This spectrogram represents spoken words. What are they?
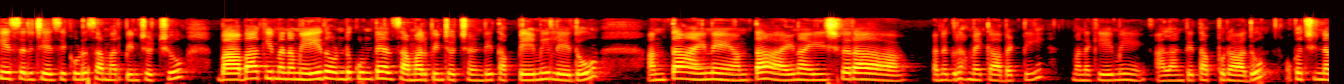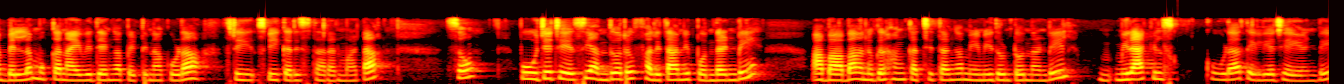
కేసరి చేసి కూడా సమర్పించవచ్చు బాబాకి మనం ఏది వండుకుంటే అది సమర్పించవచ్చు అండి తప్పేమీ లేదు. అంతా ఆయనే అంతా ఆయన ఈశ్వర అనుగ్రహమే కాబట్టి మనకేమీ అలాంటి తప్పు రాదు. ఒక చిన్న బెల్లం ముక్క నైవేద్యంగా పెట్టినా కూడా శ్రీ స్వీకరిస్తారనమాట సో పూజ చేసి అందరూ ఫలితాన్ని పొందండి. ఆ బాబా అనుగ్రహం ఖచ్చితంగా మీ మీద ఉంటుందండి. మిరాకిల్స్ కూడా తెలియజేయండి.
